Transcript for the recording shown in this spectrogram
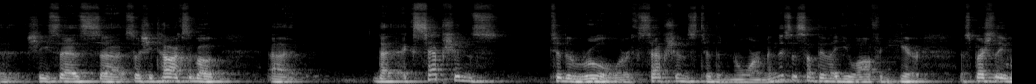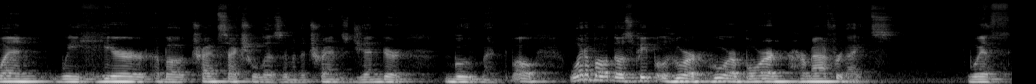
Uh, she says uh, so. She talks about uh, the exceptions to the rule or exceptions to the norm, and this is something that you often hear, especially when we hear about transsexualism and the transgender movement. Well, what about those people who are who are born hermaphrodites with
